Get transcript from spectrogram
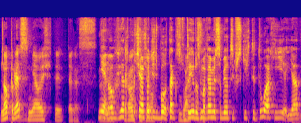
No, pres miałeś ty teraz. Nie, no ja tylko chciałem powiedzieć, bo tak tutaj Władcy. rozmawiamy sobie o tych wszystkich tytułach i ja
